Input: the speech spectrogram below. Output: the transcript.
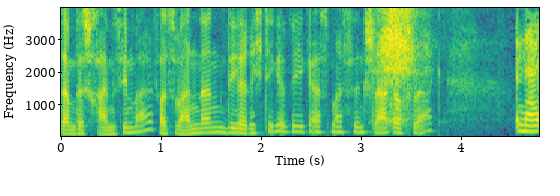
dann beschreiben Sie mal, was war dann der richtige Weg erstmal für den Schlag auf Schlag? Na,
